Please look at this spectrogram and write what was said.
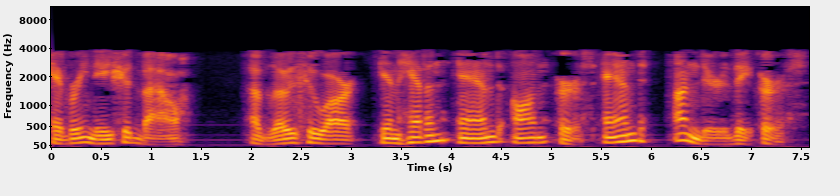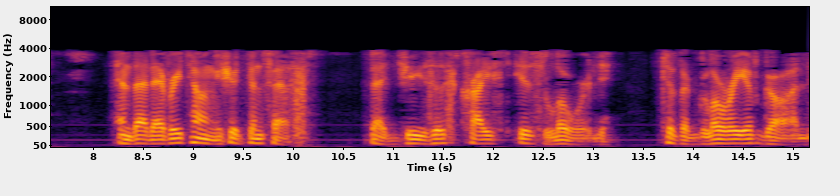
every knee should bow, of those who are in heaven and on earth and under the earth, and that every tongue should confess that Jesus Christ is Lord, to the glory of God.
